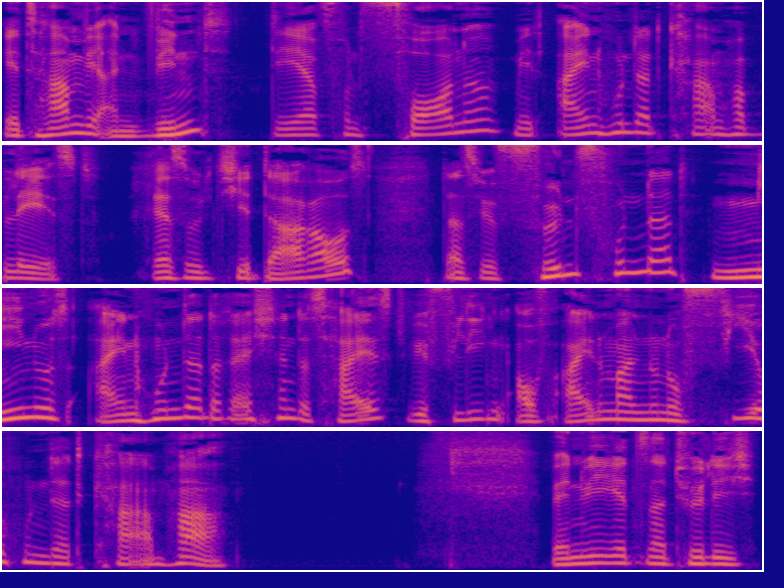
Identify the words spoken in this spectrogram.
Jetzt haben wir einen Wind, der von vorne mit 100 kmh bläst. Resultiert daraus, dass wir 500 minus 100 rechnen. Das heißt, wir fliegen auf einmal nur noch 400 kmh. Wenn wir jetzt natürlich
